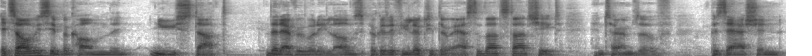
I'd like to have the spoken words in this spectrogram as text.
it's obviously become the new stat that everybody loves because if you looked at the rest of that stat sheet in terms of possession,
